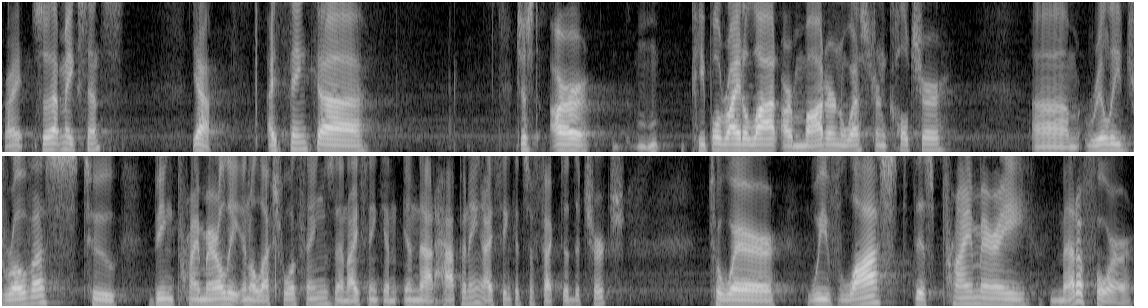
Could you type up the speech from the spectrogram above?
Right? So that makes sense? Yeah. I think uh, just our people write a lot, our modern Western culture um, really drove us to being primarily intellectual things. And I think in, in that happening, I think it's affected the church to where we've lost this primary metaphor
